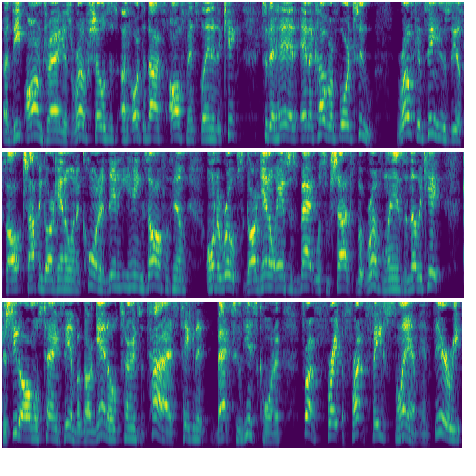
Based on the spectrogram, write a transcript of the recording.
a deep arm drag as Ruff shows his unorthodox offense, landing a kick to the head and a cover for two. Ruff continues the assault, chopping Gargano in the corner. Then he hangs off of him on the ropes. Gargano answers back with some shots, but Ruff lands another kick. Kushida almost tags in, but Gargano turns the tides, taking it back to his corner. Front fra- front face slam. In theory,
